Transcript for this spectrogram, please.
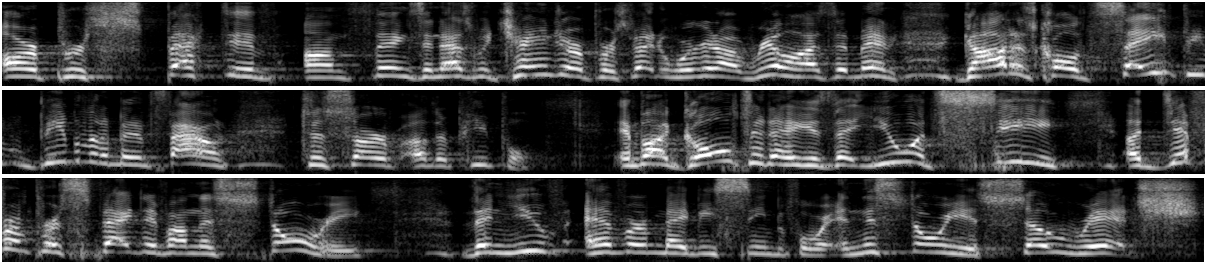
our perspective on things. And as we change our perspective, we're going to realize that man, God has called saved people, people that have been found to serve other people. And my goal today is that you would see a different perspective on this story than you've ever maybe seen before. And this story is so rich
